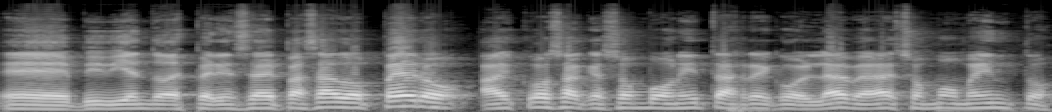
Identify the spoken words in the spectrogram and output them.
eh, viviendo de experiencias del pasado, pero hay cosas que son bonitas recordar, ¿verdad? Esos momentos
